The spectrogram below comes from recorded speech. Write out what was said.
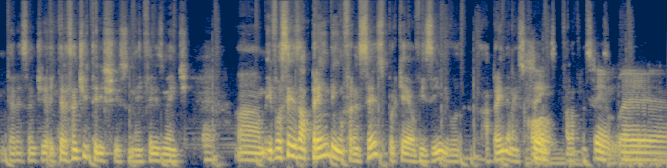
Interessante, interessante e triste isso, né? Infelizmente. É. Um, e vocês aprendem o francês? Porque é o vizinho? Aprendem na escola? Sim, fala francês? Sim. É,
